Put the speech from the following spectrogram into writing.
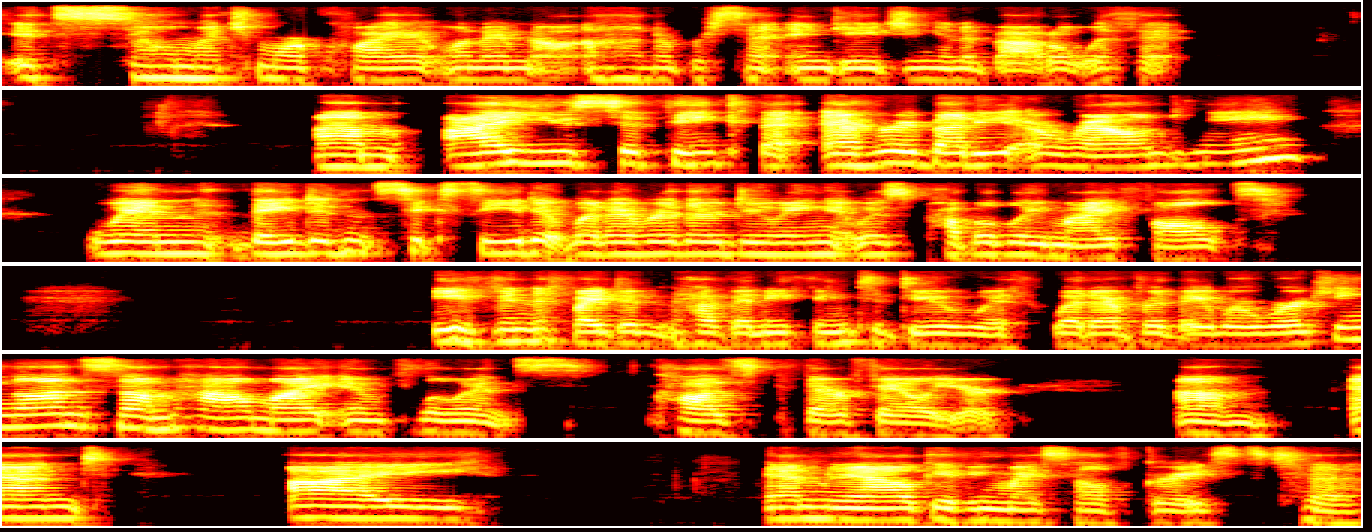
it's so much more quiet when i'm not 100% engaging in a battle with it um, I used to think that everybody around me, when they didn't succeed at whatever they're doing, it was probably my fault. Even if I didn't have anything to do with whatever they were working on, somehow my influence caused their failure. Um, and I am now giving myself grace to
